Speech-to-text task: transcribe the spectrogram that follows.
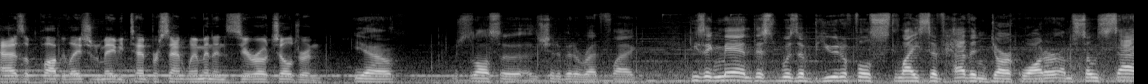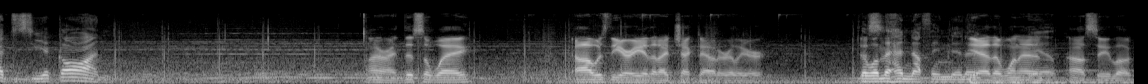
has a population of maybe 10% women and zero children. Yeah, which is also uh, should have been a red flag. He's like, man, this was a beautiful slice of heaven, Darkwater. I'm so sad to see it gone. Alright, this away. Ah, was the area that I checked out earlier. The one that had nothing in it. Yeah, the one that. Yeah. Oh, see, look.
